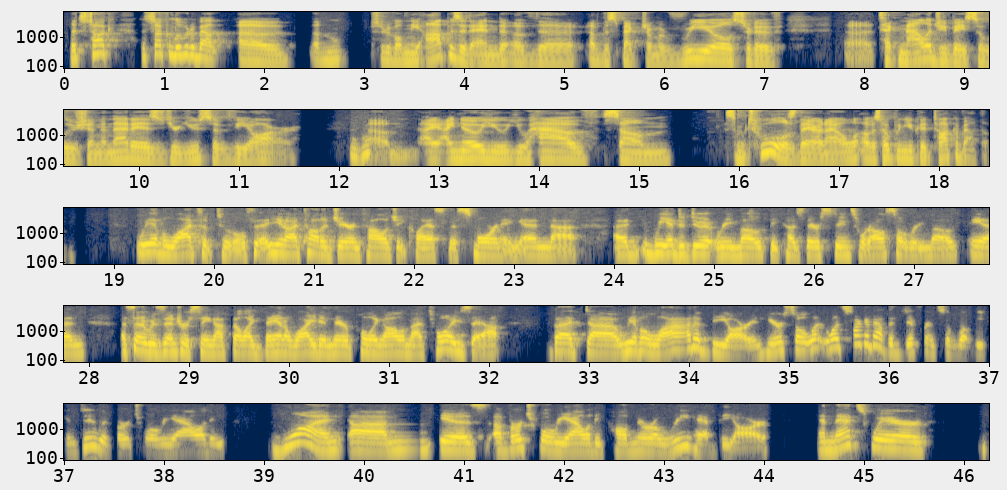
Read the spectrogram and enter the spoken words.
Let's talk. Let's talk a little bit about uh, um, sort of on the opposite end of the of the spectrum, a real sort of uh, technology based solution, and that is your use of VR. Mm-hmm. Um, I, I, know you you have some some tools there, and I, I, was hoping you could talk about them. We have lots of tools. Uh, you know, I taught a gerontology class this morning, and uh, uh, we had to do it remote because their students were also remote. And I said it was interesting. I felt like Vanna White in there pulling all of my toys out. But uh, we have a lot of VR in here. So let, let's talk about the difference of what we can do with virtual reality one um, is a virtual reality called Neuro Rehab VR, and that's where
